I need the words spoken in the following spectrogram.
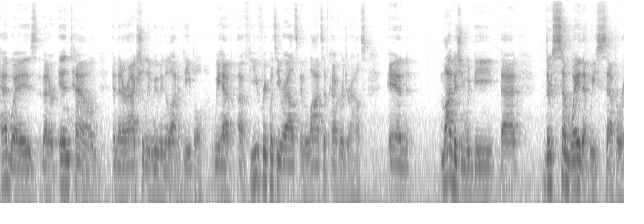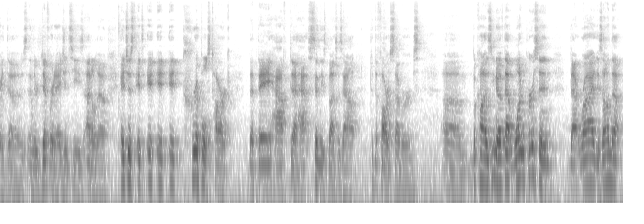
headways that are in town and that are actually moving a lot of people. We have a few frequency routes and lots of coverage routes. And my vision would be that there's some way that we separate those and they're different agencies. I don't know. It just it it, it, it cripples TARC that they have to ha send these buses out to the far suburbs um, because you know if that one person that ride is on that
